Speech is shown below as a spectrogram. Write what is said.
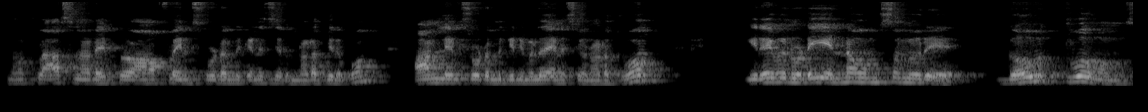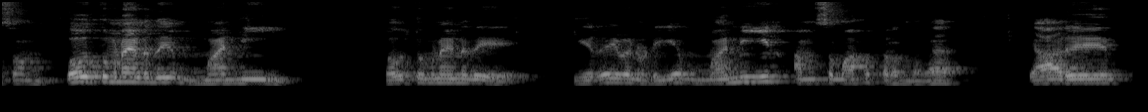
நம்ம கிளாஸ் நடப்போம் ஆஃப்லைன் ஸ்டூடெண்ட்டுக்கு என்ன செய்யும் நடத்திருப்போம். ஆன்லைன் ஸ்டூடெண்ட்டுக்கு இனிமேல் தான் என்ன செய்யும் நடத்துவோம். இறைவனுடைய என்ன வம்சம் இவரு? கௌத்துவ வம்சம். கௌதம்னா என்னது? மணி. கௌதம்னா என்னது? இறைவனுடைய மணியின் அம்சமாக பிறந்தவர். யாரு?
